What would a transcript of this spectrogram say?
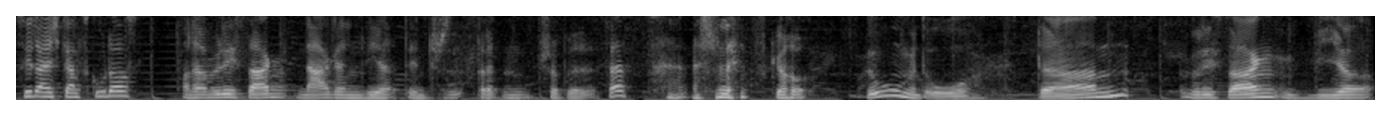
Sieht eigentlich ganz gut aus. Und dann würde ich sagen, nageln wir den dritten Triple fest. Let's go. So, mit O. Dann würde ich sagen, wir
